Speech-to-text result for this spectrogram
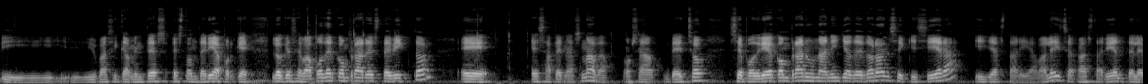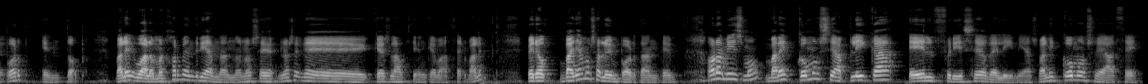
y, y básicamente es, es, tontería, porque lo que se va a poder comprar este Víctor eh, es apenas nada. O sea, de hecho, se podría comprar un anillo de Doran si quisiera y ya estaría, ¿vale? Y se gastaría el teleport en top, ¿vale? O a lo mejor vendría andando, no sé, no sé qué, qué es la opción que va a hacer, ¿vale? Pero vayamos a lo importante. Ahora mismo, ¿vale? ¿Cómo se aplica el friseo de líneas, ¿vale? ¿Cómo se hace?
